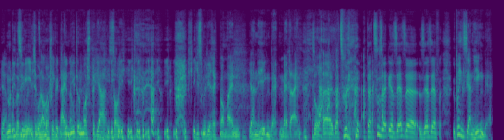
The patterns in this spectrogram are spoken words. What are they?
Ja, Nur die Zwiebeln ins Auge Nein, genau. Met und Moshpit, ja, sorry. ich gieße mir direkt mal meinen Jan Hegenberg Met ein. So, äh, dazu, dazu seid ihr sehr, sehr, sehr, sehr. Übrigens, Jan Hegenberg,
